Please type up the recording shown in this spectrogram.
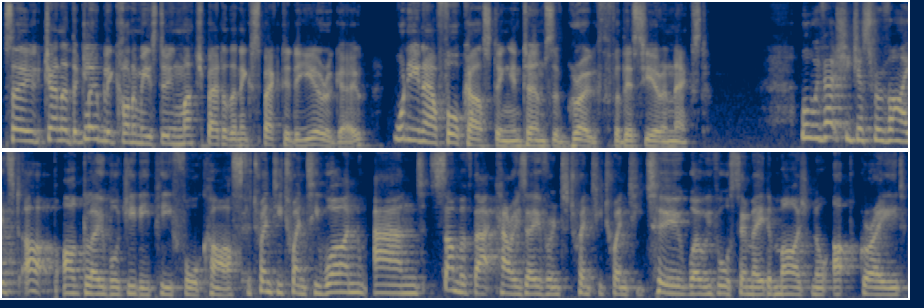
So, Janet, the global economy is doing much better than expected a year ago. What are you now forecasting in terms of growth for this year and next? Well, we've actually just revised up our global GDP forecast for 2021, and some of that carries over into 2022, where we've also made a marginal upgrade.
